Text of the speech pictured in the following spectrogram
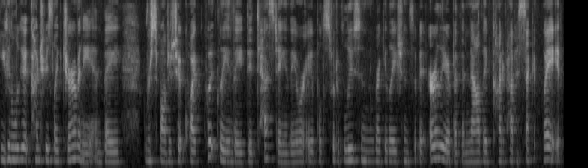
You can look at countries like Germany, and they responded to it quite quickly, and they did testing, and they were able to sort of loosen regulations a bit earlier. But then now they've kind of had a second wave.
